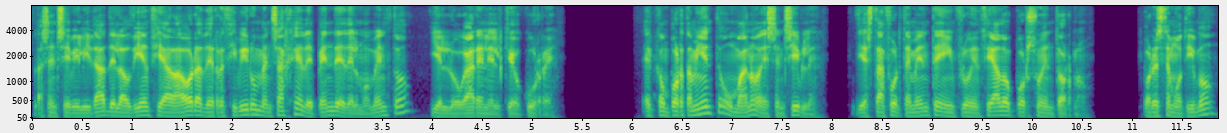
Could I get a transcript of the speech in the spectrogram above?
La sensibilidad de la audiencia a la hora de recibir un mensaje depende del momento y el lugar en el que ocurre. El comportamiento humano es sensible y está fuertemente influenciado por su entorno. Por este motivo,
